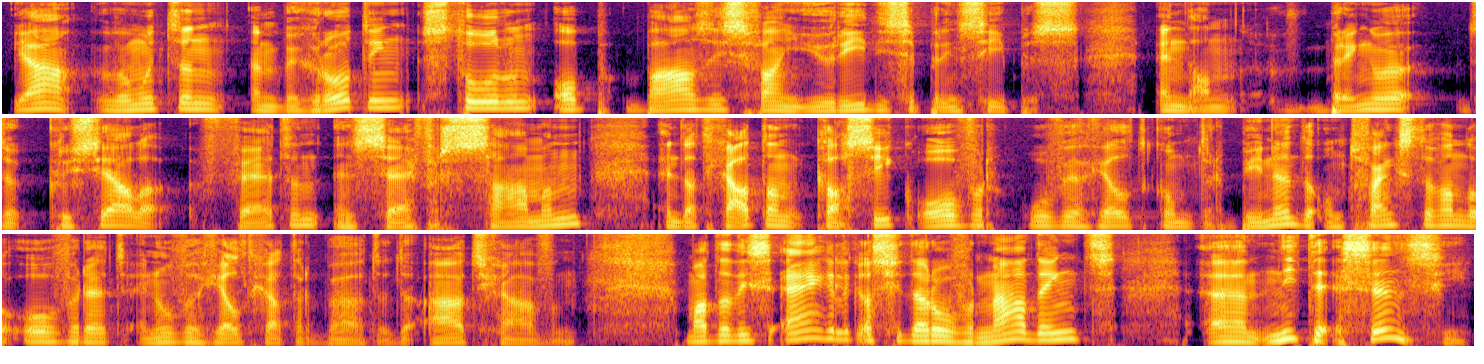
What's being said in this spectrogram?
ja, we moeten een begroting storen op basis van juridische principes. En dan brengen we de cruciale feiten en cijfers samen. En dat gaat dan klassiek over hoeveel geld komt er binnen, de ontvangsten van de overheid, en hoeveel geld gaat er buiten, de uitgaven. Maar dat is eigenlijk, als je daarover nadenkt, uh, niet de essentie.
